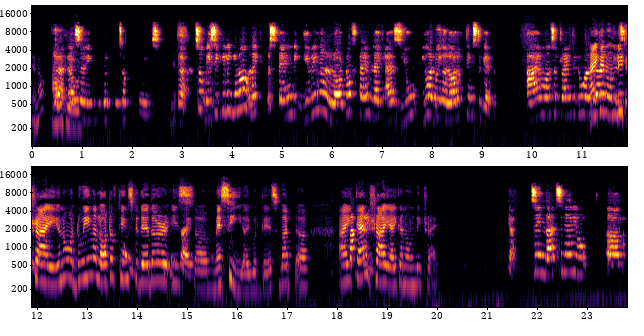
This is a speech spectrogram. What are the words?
you know yeah, out loud that's a really good piece. Yes. Yeah. So basically, you know, like spend giving a lot of time, like as you you are doing a lot of things together. I am also trying to do a lot of things. I can only try. You know, doing a lot of things together is uh, messy, I would guess. But uh, I can try. I can only try. Yeah. So in that scenario, um,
